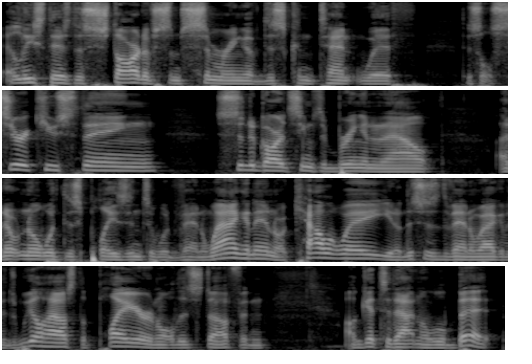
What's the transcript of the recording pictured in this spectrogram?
at least there's the start of some simmering of discontent with this whole Syracuse thing. Syndergaard seems to bring it out. I don't know what this plays into with Van Wagenen or Callaway. You know, this is the Van Wagenen's wheelhouse, the player, and all this stuff, and I'll get to that in a little bit.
